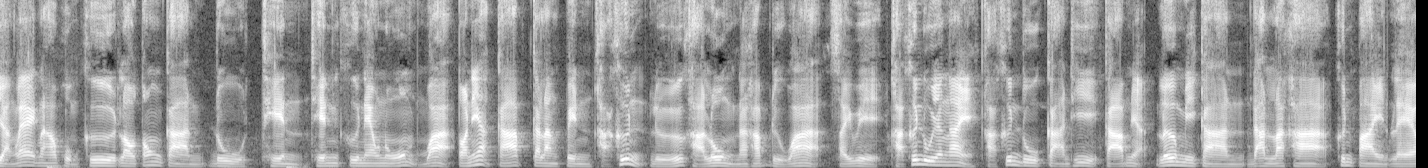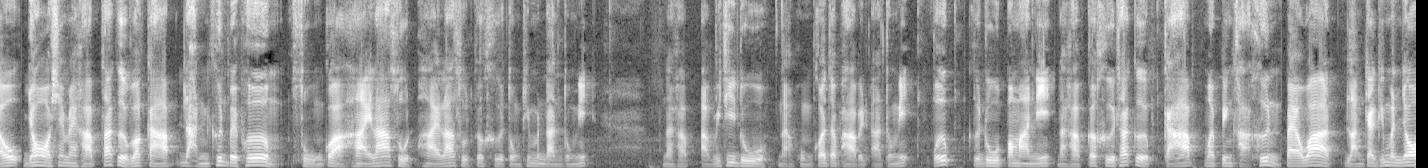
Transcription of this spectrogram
อย่างแรกนะครับผมคือเราต้องการดูเทรนเทรนคือแนวโน้มว่าตอนนี้กราฟกำลังเป็นขาขึ้นหรือขาลงนะครับหรือว่าไซด์เวย์ขาขึ้นดูยังไง ขาขึ้นดูการที่กราฟเนี่ยเริ่มมีการดันราคาขึ้นไปแล้วย่อใช่ไหมครับถ้าเกิดว่ากราฟดันขึ้นไปเพิ่ม สูงกว่าไฮล่าสุดไฮล่าสุดก็คือตรงที่มันดันตรงนี้ นะครับวิธีดูนะผมก็จะพาไปอะตรงนี้ปุ๊บคือดูประมาณนี้นะครับก็คือถ้าเกิดกราฟมันเป็นขาขึ้น แปลว่าหลังจากที่มันย่อ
